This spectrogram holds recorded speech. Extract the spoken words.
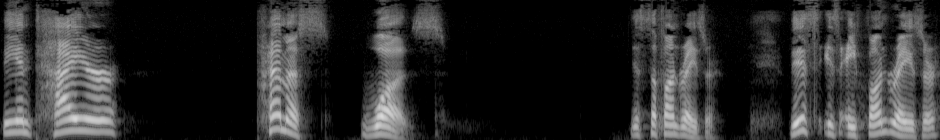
The entire premise was this is a fundraiser. This is a fundraiser.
